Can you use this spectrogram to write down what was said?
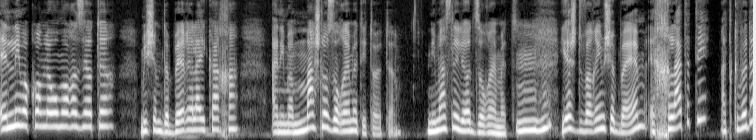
אין לי מקום להומור הזה יותר. מי שמדבר אליי ככה, אני ממש לא זורמת איתו יותר. נמאס לי להיות זורמת. יש דברים שבהם החלטתי, את כבדה.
